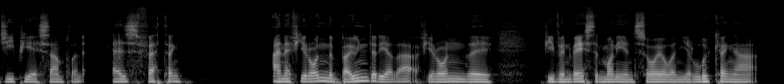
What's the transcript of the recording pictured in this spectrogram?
GPS sampling is fitting. And if you're on the boundary of that, if you're on the, if you've invested money in soil and you're looking at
